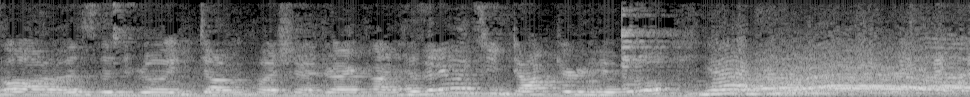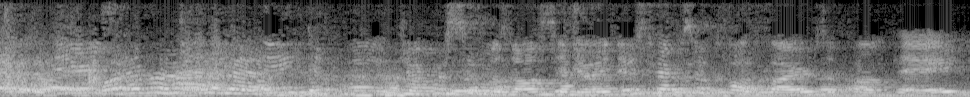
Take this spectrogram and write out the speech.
Oh, this is a really dumb question on DragonCon. Has anyone seen Doctor Who? Yes. Never heard of I think uh, Jefferson was also doing. There's an episode called Fires of Pompeii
